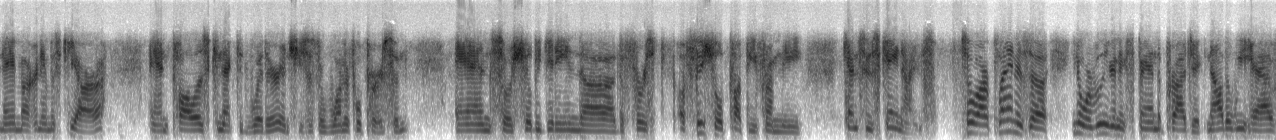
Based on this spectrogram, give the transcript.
Name her name is Kiara, and Paul is connected with her, and she's just a wonderful person. And so she'll be getting uh, the first official puppy from the Kensus Canines. So our plan is, uh, you know, we're really going to expand the project now that we have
